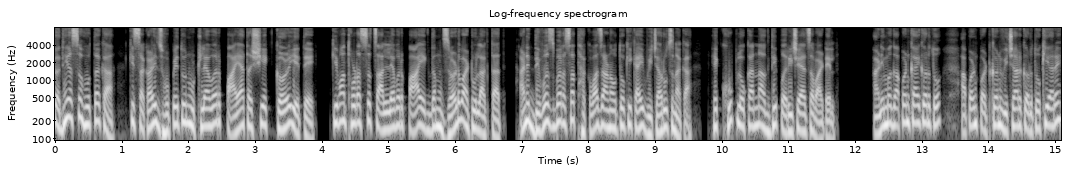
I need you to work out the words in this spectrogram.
कधी असं होतं का की सकाळी झोपेतून उठल्यावर पायात अशी एक कळ येते किंवा थोडंसं चालल्यावर पाय एकदम जड वाटू लागतात आणि दिवसभर असा थकवा जाणवतो की काही विचारूच नका? हे खूप लोकांना अगदी परिचयाचं वाटेल. आणि मग आपण काय करतो? आपण पटकन विचार करतो की अरे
